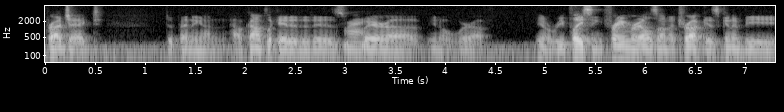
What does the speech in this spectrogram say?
project, depending on how complicated it is. Right. Where uh you know where a you know replacing frame rails on a truck is going to be,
